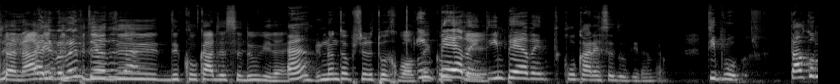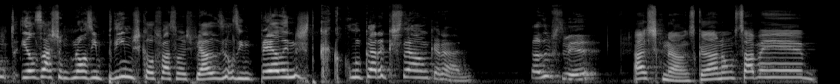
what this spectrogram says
Jana, alguém te pediu de, de colocar essa dúvida. Hã? Não estou a perceber a tua revolta. Impedem-te, impedem-te de colocar essa dúvida, meu. Tipo, tal como eles acham que nós impedimos que eles façam as piadas, eles impedem-nos de colocar a questão, caralho. Estás a perceber? Acho que não. Se calhar não sabem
